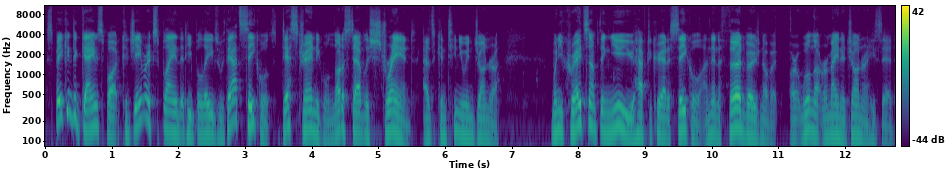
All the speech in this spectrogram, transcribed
Speaking to GameSpot, Kojima explained that he believes without sequels, Death Stranding will not establish Strand as a continuing genre. When you create something new, you have to create a sequel and then a third version of it, or it will not remain a genre, he said.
